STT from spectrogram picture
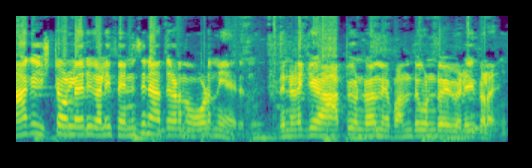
ആകെ ഇഷ്ടമുള്ള ഒരു കളി ഫെൻസിനകത്ത് കിടന്ന് ഓടുന്നതായിരുന്നു. ഇതിനിടയ്ക്ക് ഹാപ്പി കൊണ്ടുവന്നേ പന്ത് കൊണ്ടുപോയി വെളിയിൽ കളഞ്ഞു.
